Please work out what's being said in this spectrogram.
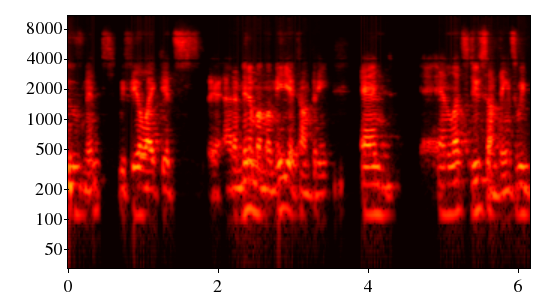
movement. We feel like it's uh, at a minimum a media company, and and let's do something. So we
